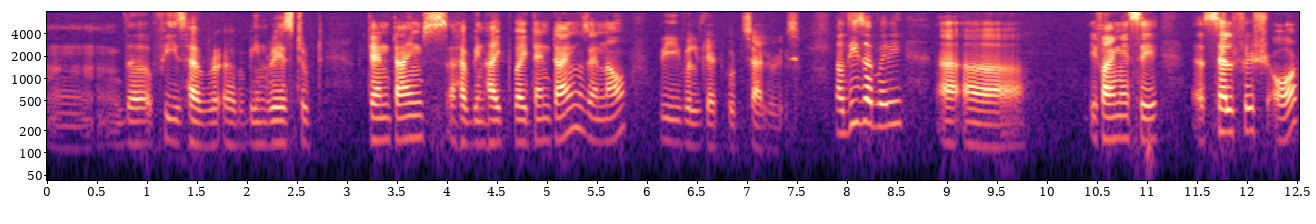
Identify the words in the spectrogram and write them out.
um, the fees have uh, been raised to 10 times have been hiked by 10 times and now we will get good salaries. Now, these are very if I may say uh, selfish or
